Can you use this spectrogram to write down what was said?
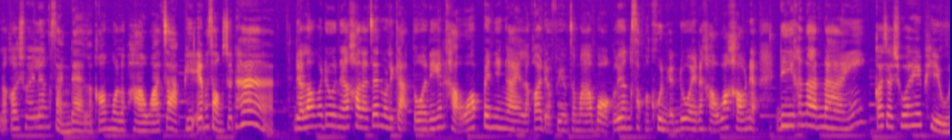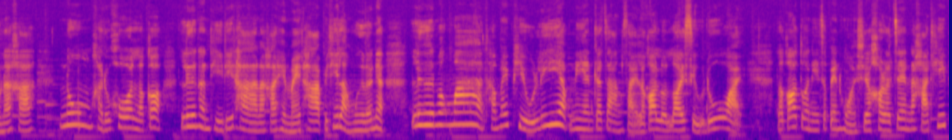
แล้วก็ช่วยเรื่องแสงแดดแล้วก็มลภาวะจาก PM 2.5 เดี๋ยวเรามาดูเนื้อคอลลาเจนโมลิกะตัวนี้กันค่ะว่าเป็นยังไง แล้วก็เดี๋ยวฟิล์มจะมาบอกเรื่องสรรพคุณกันด้วยนะคะ ว่าเขาเนี่ยดีขนาดไหนก็จะช่วยให้ผิวนะคะ นุ่มค่ะทุกคนแล้วก็ลื่นทันทีที่ทานะคะ เห็นไหมทาไปที่หลังมือแล้วเนี่ยลื่นมากๆทำให้ผิวเรียบเนียนกระจ่างใสแล้วก็ลดรอยสิวด้วย แล้วก็ตัวนี้จะเป็นหัวเชื้อคอลลาเจนนะคะ ที่เภ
